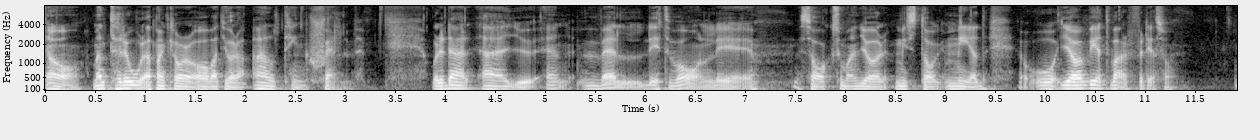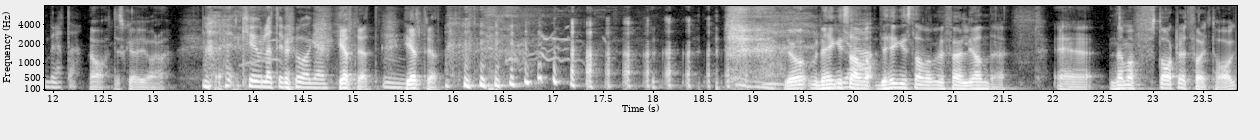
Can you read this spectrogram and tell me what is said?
Ja, man tror att man klarar av att göra allting själv. Och det där är ju en väldigt vanlig sak som man gör misstag med. Och jag vet varför det är så. Berätta. Ja, det ska jag göra. Kul att du frågar. Helt rätt, Mm. helt rätt. ja, men det hänger, Ja. samman, det hänger samman med följande. Eh, när man startar ett företag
